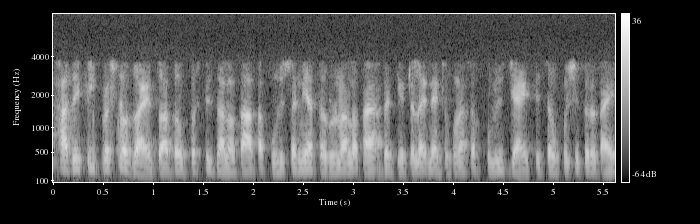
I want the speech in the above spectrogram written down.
हा देखील प्रश्न जो आहे तो आता उपस्थित झाला होता. आता पोलिसांनी या तरुणाला ताब्यात घेतलेला आहे. त्याच्याकडून आता पोलीस जे आहे ते चौकशी करत आहे.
